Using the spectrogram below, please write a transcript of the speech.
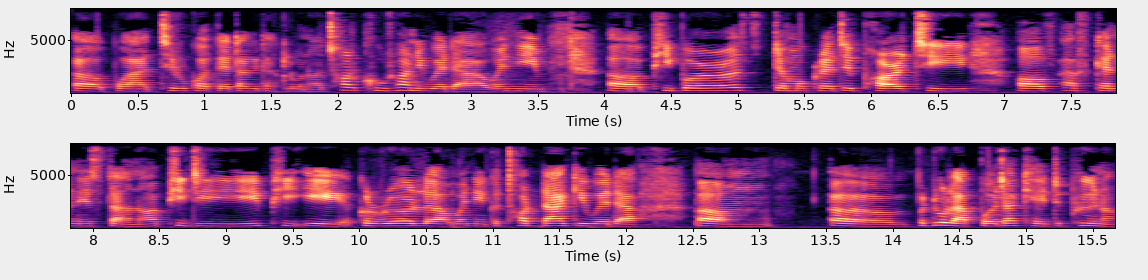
kita klona char khu tha ni weda when ni uh people's democratic party of afghanistan no pdpa karala when ni ka thoda ki weda um เอ่อปดุลาเปิดเคตพื้นเนาะ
